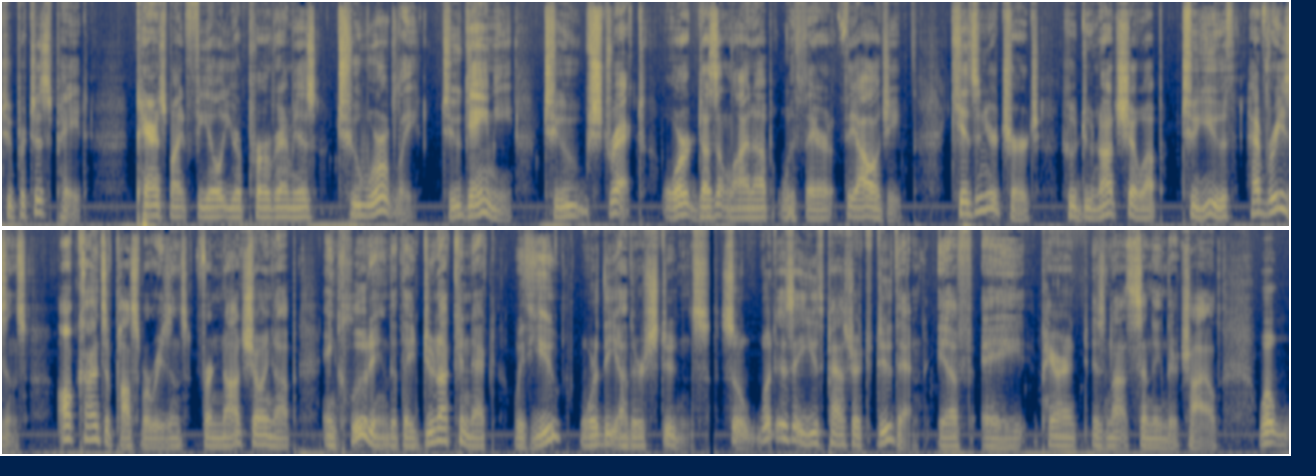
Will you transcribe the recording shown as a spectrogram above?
to participate. Parents might feel your program is too worldly, too gamey, too strict, or doesn't line up with their theology. Kids in your church who do not show up to youth have reasons, all kinds of possible reasons for not showing up, including that they do not connect with you or the other students. So, what is a youth pastor to do then if a parent is not sending their child? Well,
